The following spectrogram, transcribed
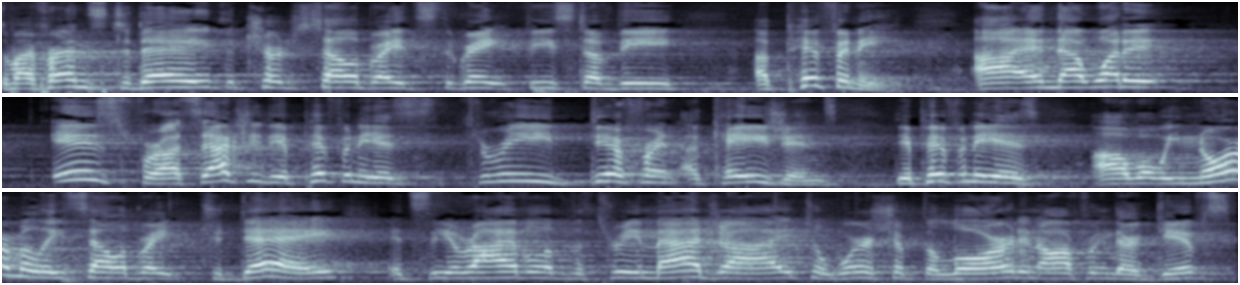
So, my friends, today the church celebrates the great feast of the Epiphany. Uh, and that what it is for us, actually, the Epiphany is three different occasions. The Epiphany is uh, what we normally celebrate today. It's the arrival of the three magi to worship the Lord and offering their gifts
